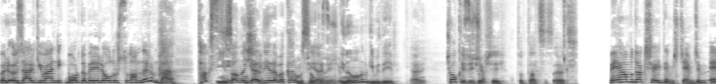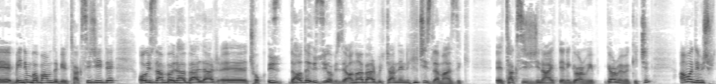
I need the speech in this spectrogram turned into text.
böyle özel güvenlik bordo bereli olursun anlarım da. Ha. Taksi İnsanlığın işi. geldiği yere bakar mısın Çok yani? üzücü. İnanılır gibi değil. Yani Çok üzücü. çok şey çok tatsız evet. Beyhan Budak şey demiş Cem'cim e, benim babam da bir taksiciydi o yüzden böyle haberler e, çok üz- daha da üzüyor bizi ana haber bültenlerini hiç izlemezdik e, taksici cinayetlerini görmeyip görmemek için. Ama demiş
